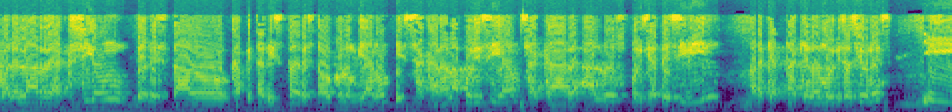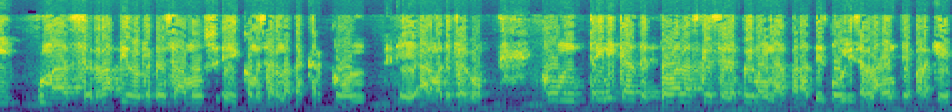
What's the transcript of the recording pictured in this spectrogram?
¿Cuál es la reacción del Estado capitalista, del Estado colombiano? Es sacar a la policía, sacar a los policías de civil para que ataquen las movilizaciones y más rápido de lo que pensamos eh, comenzaron a atacar con eh, armas de fuego, con técnicas de todas las que se puede imaginar para desmovilizar a la gente, para que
